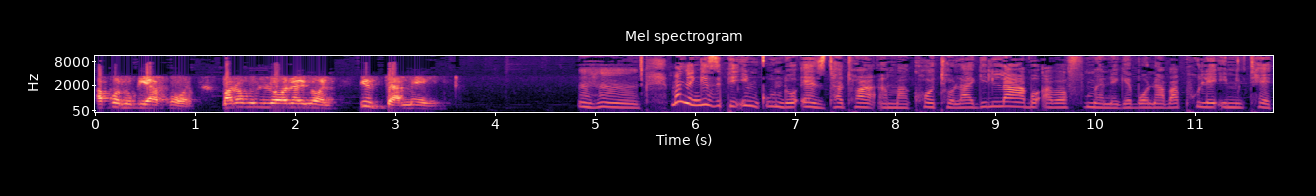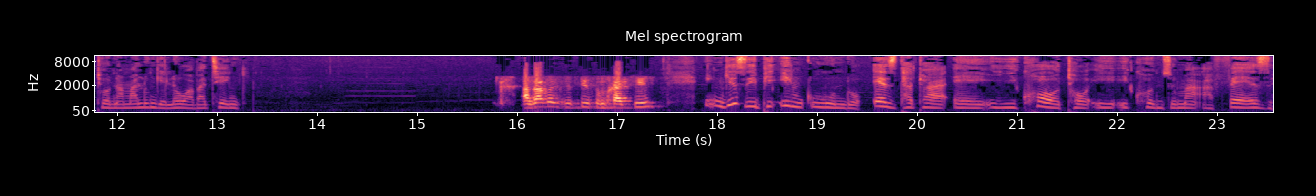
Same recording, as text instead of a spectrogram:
akhona ukuya khona mara kulona yona izijamele. Mhm. Manje ngiziphi inqundo ezithathwa amakhotho la kilabo abafumaneke bona baphule imithetho namalungelo wabathengi? angakwezisisi mhathi ngiziphi inqundo ezithathwa eh yikhotho i-consumer affairs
